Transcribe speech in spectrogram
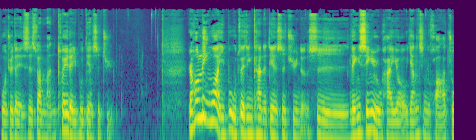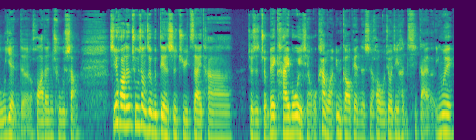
我觉得也是算蛮推的一部电视剧。然后另外一部最近看的电视剧呢，是林心如还有杨锦华主演的《华灯初上》。其实《华灯初上》这部电视剧，在它就是准备开播以前，我看完预告片的时候，我就已经很期待了。因为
